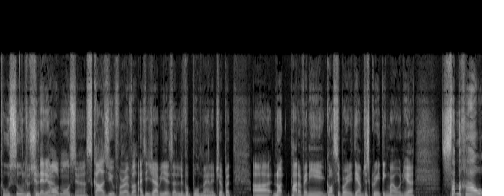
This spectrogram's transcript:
too soon, Too soon, and then yeah. it almost Yeah. scars you forever. I see Xabi as a Liverpool manager, but uh, not part of any gossip or anything. I'm just creating my own here. Somehow,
